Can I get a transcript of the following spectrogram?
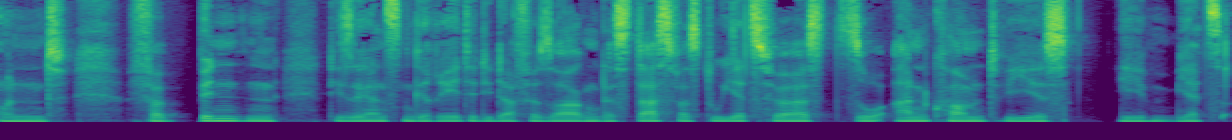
und verbinden diese ganzen Geräte, die dafür sorgen, dass das, was du jetzt hörst, so ankommt, wie es eben jetzt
